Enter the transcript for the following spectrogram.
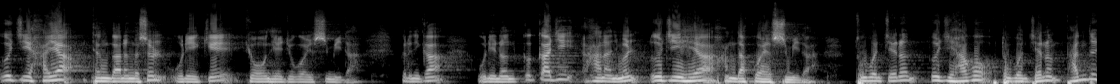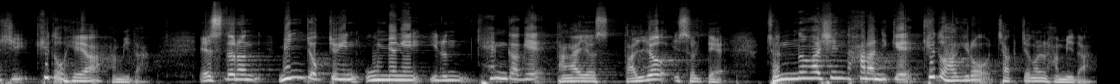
의지하야 된다는 것을 우리에게 교훈해 주고 있습니다. 그러니까 우리는 끝까지 하나님을 의지해야 한다고 했습니다. 두 번째는 의지하고 두 번째는 반드시 기도해야 합니다. 에스더는 민족적인 운명이 이런 행각에 당하여 달려 있을 때 전능하신 하나님께 기도하기로 작정을 합니다.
